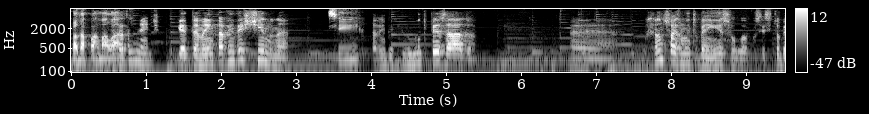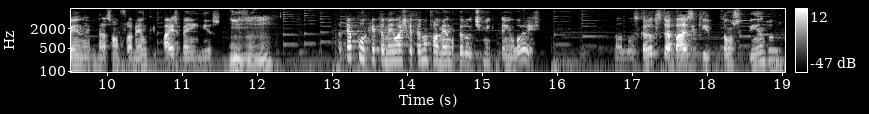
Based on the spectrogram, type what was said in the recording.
Para dar Parmalat. Exatamente. Porque também estava investindo, né? Sim. Estava investindo muito pesado. É... Santos faz muito bem isso. Você citou bem em relação ao Flamengo, que faz bem isso. Uhum. Até porque também eu acho que até no Flamengo, pelo time que tem hoje, os garotos da base que estão subindo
